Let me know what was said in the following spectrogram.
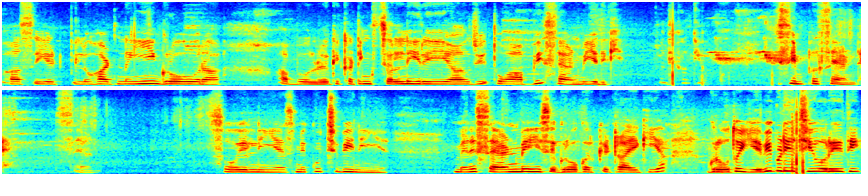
पास ये पिलो हार्ट नहीं ग्रो हो रहा। आप बोल रहे हो कि कटिंग चल नहीं रही है जी तो आप भी सैंड में ये देखिए। मैं दिखाती हूँ आपको। सिंपल सैंड है। सैंड सोयल नहीं है, इसमें कुछ भी नहीं है। मैंने सैंड में ही इसे ग्रो करके ट्राई किया। ग्रो तो ये भी बड़ी अच्छी हो रही थी।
